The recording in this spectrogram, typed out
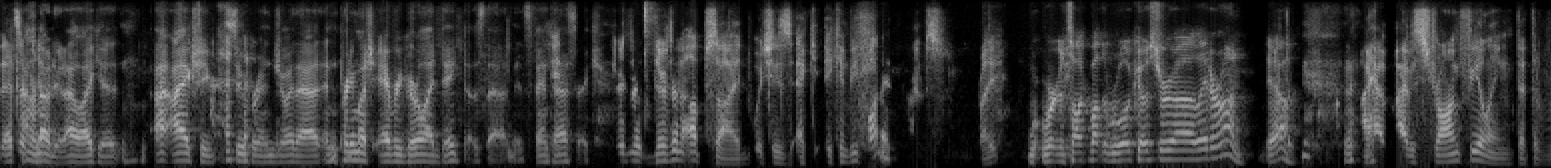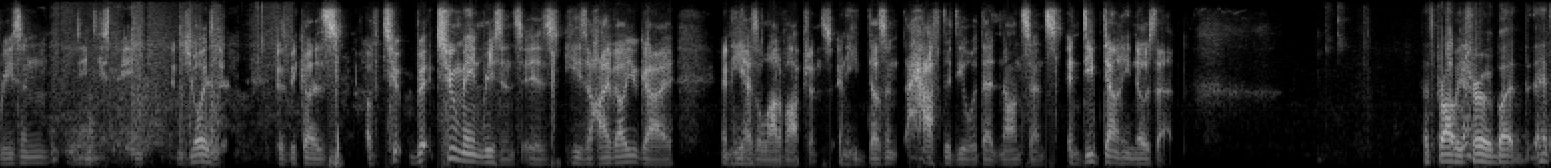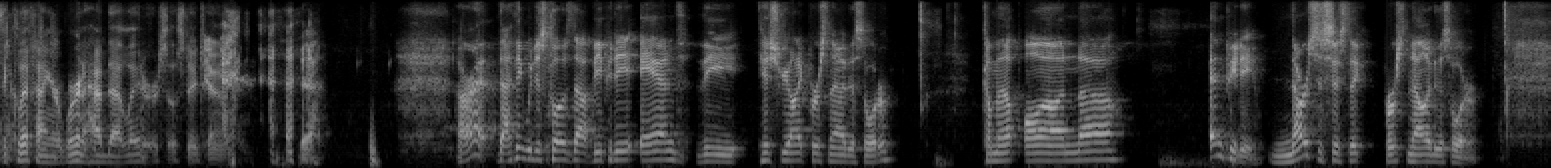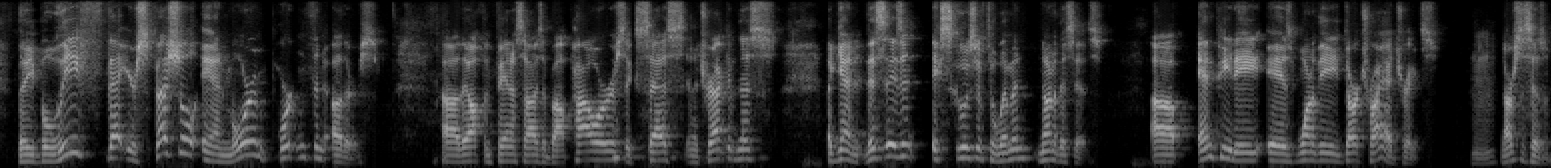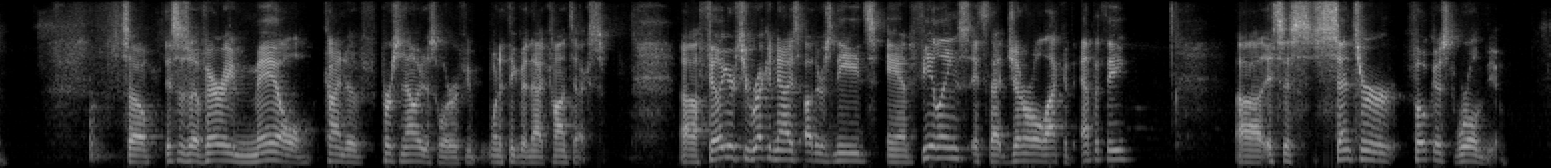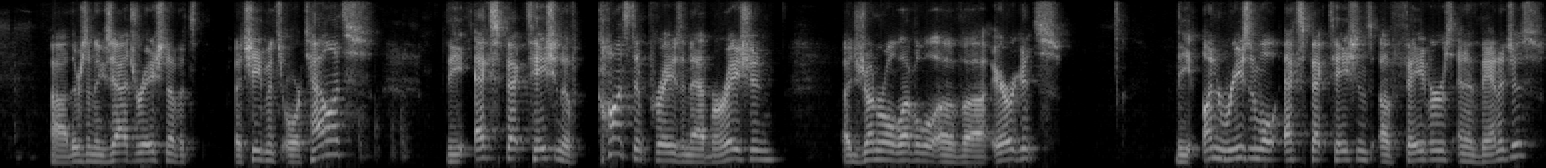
that's I don't okay. know, dude. I like it. I, I actually super enjoy that. And pretty much every girl I date does that. It's fantastic. there's, a, there's an upside which is it, it can be fun at times right We're we're gonna talk about the roller coaster uh, later on. Yeah. I have I have a strong feeling that the reason DTC enjoys it is because of two two main reasons. Is he's a high value guy, and he has a lot of options, and he doesn't have to deal with that nonsense. And deep down, he knows that. That's probably Okay. true, but it's a cliffhanger. We're gonna have that later, so stay tuned. yeah. All right. I think we just closed out BPD and the histrionic personality disorder. Coming up on uh, NPD, narcissistic personality disorder. The belief that you're special and more important than others. Uh, they often fantasize about power, success, and attractiveness. Again, this isn't exclusive to women. None of this is. Uh, NPD is one of the dark triad traits Mhm. narcissism. So this is a very male kind of personality disorder, if you want to think of it in that context. Uh, failure to recognize others' needs and feelings. It's that general lack of empathy. Uh, it's this center-focused worldview. Uh, there's an exaggeration of its achievements or talents. The expectation of constant praise and admiration. A general level of uh, arrogance the unreasonable expectations of favors and advantages,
